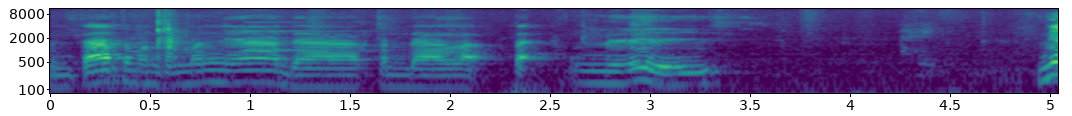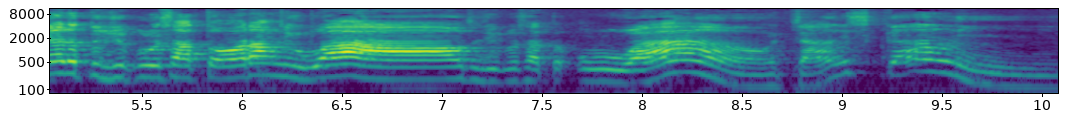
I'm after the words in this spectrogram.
Bentar teman-teman ya ada kendala teknis. Ini ada 71 orang nih. Wow, 71. Wow, canggih sekali.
